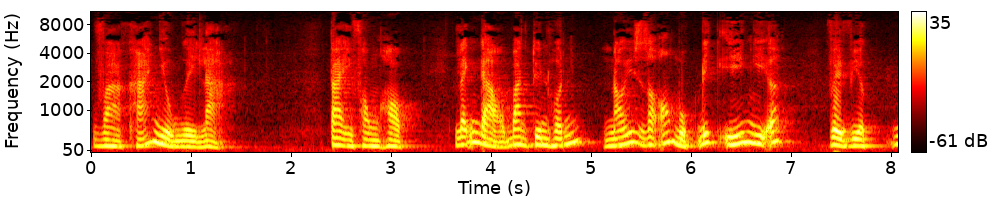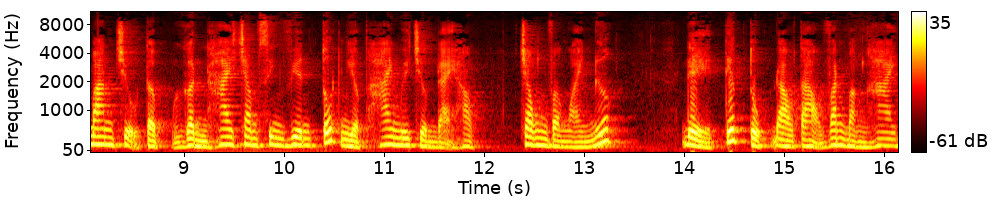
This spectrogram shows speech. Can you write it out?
và khá nhiều người lạ. Tại phòng họp, lãnh đạo ban tuyên huấn nói rõ mục đích ý nghĩa về việc ban triệu tập gần 200 sinh viên tốt nghiệp 20 trường đại học trong và ngoài nước để tiếp tục đào tạo văn bằng 2.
